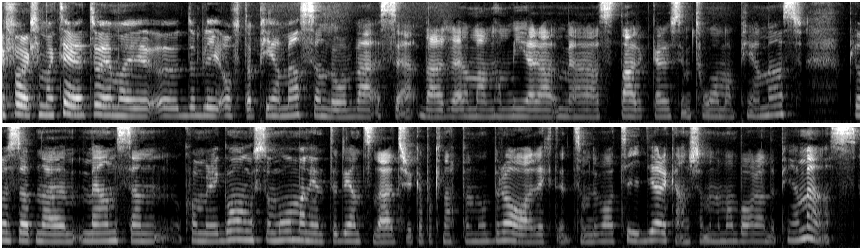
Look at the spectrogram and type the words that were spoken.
i förklimakteriet då, är man ju, eh, då blir ofta PMS då värre, man har mera, mera starkare symptom av PMS. Plus att när mensen kommer igång så mår man inte rent sådär trycka på knappen må bra riktigt som det var tidigare kanske, men när man bara hade PMS.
